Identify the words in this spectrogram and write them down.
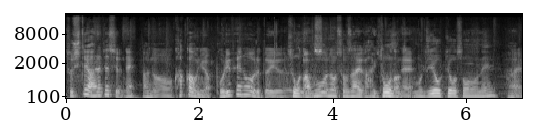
そしてあれですよね。あのカカオにはポリフェノールという魔そうなんです法の素材が入ってそうますね。なんですよ。もう需要競争のねはい、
